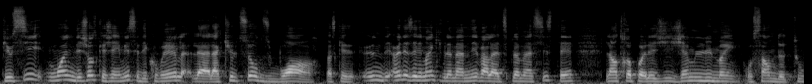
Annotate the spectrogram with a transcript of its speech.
Puis aussi, moi, une des choses que j'ai aimé, c'est découvrir la, la- la culture du boire. Parce que une des- un des éléments qui voulait m'amener vers la diplomatie, c'était l'anthropologie. J'aime l'humain au centre de tout.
